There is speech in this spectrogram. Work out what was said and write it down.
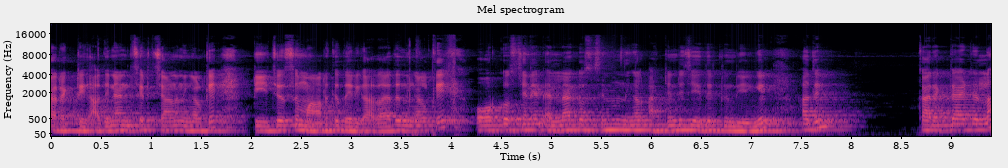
കറക്റ്റ് അതിനനുസരിച്ചാണ് നിങ്ങൾക്ക് ടീച്ചേഴ്സ് മാർക്ക് തരിക. അതായത് നിങ്ങൾക്ക് ഓർ ക്വസ്റ്റ്യനിൽ എല്ലാ ക്വസ്റ്റ്യനും നിങ്ങൾ അറ്റൻഡ് ചെയ്തിട്ടുണ്ട് എങ്കിൽ അതിൽ കറക്റ്റായിട്ടുള്ള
